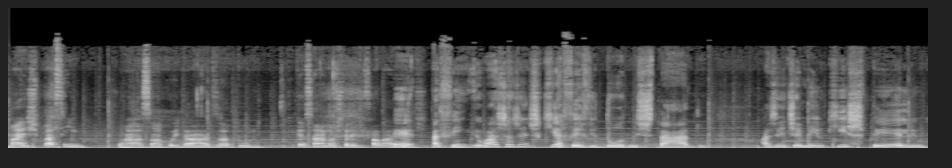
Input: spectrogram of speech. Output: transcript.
mas, assim, com relação a cuidados, a tudo que a senhora gostaria de falar? É, gente? assim, eu acho a gente que é servidor do Estado, a gente é meio que espelho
